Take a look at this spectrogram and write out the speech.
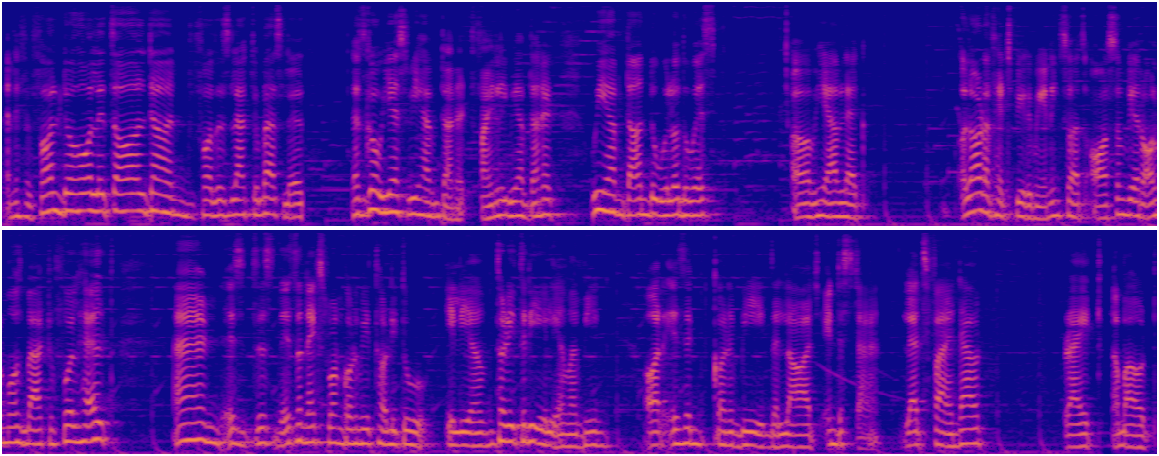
And if we fall into a hole, it's all done for this lactobacillus. Let's go. Yes, we have done it. Finally, we have done it. We have done the will o' the wisp. Uh, we have like a lot of HP remaining so that's awesome we are almost back to full health and is this is the next one going to be 32 ileum 33 ileum I mean? Or is it going to be the large intestine let's find out right about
